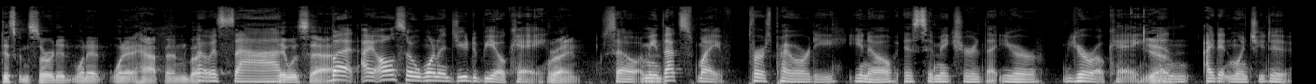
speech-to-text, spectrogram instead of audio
disconcerted when it when it happened, but it was sad. It was sad. but I also wanted you to be okay, right. So, I Mm. mean, that's my first priority, you know, is to make sure that you're you're okay. Yeah. And I didn't want you to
